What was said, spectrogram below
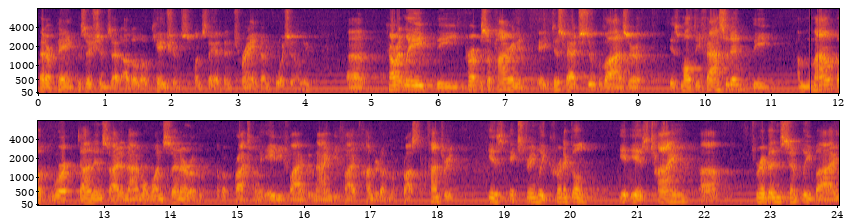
better paying positions at other locations once they had been trained, unfortunately. Uh, Currently, the purpose of hiring a a dispatch supervisor is multifaceted. The amount of work done inside a 911 center of of approximately 85 to 9,500 of them across the country is extremely critical. It is time uh, driven simply by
